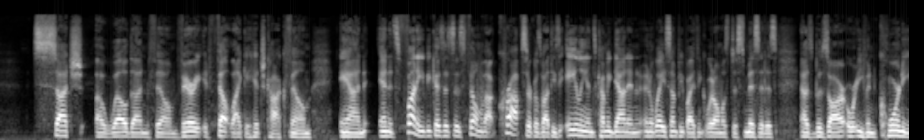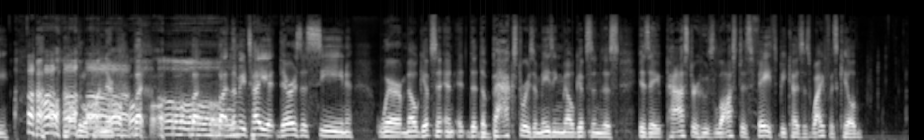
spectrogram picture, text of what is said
such a well done film. Very, it felt like a Hitchcock film, and and it's funny because it's this film about crop circles about these aliens coming down in, in a way some people I think would almost dismiss it as as bizarre or even corny. Little pun there. But, oh. but but let me tell you there is a scene where Mel Gibson and it, the, the backstory is amazing. Mel Gibson this is a pastor who's lost his faith because his wife was killed.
